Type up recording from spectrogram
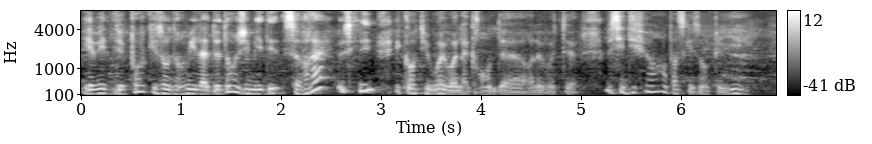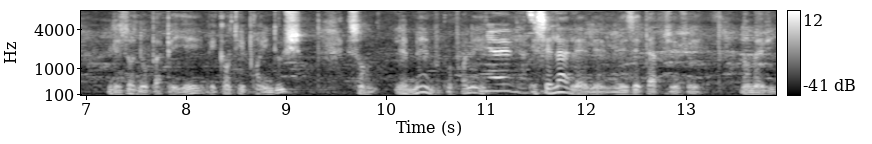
il y avait des pauvres qui ont dormi là-dedans. J'ai mis, des... c'est vrai? Et quand tu vois, la grandeur, le voteur. Mais c'est différent parce qu'ils ont payé. Les autres n'ont pas payé, mais quand ils prennent une douche, sont les mêmes, vous comprenez ouais, Et c'est là les, les, les étapes que j'ai fait dans ma vie.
